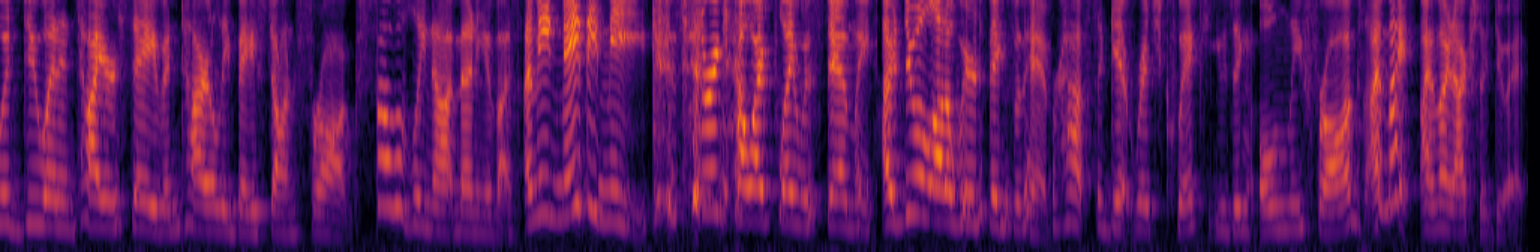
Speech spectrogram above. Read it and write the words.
would do an entire save entirely based on frogs? Probably not many of us. I mean, maybe me, considering how I play with Stanley. I do a lot of weird things with him. Perhaps a get rich quick using only frogs. I might I might actually do it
